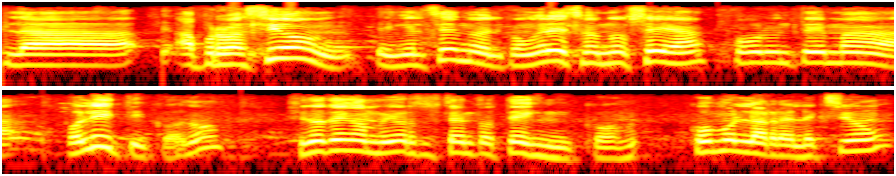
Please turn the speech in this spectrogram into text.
la aprobación en el seno del Congreso no sea por un tema político, ¿no? sino tenga mayor sustento técnico, cómo la reelección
